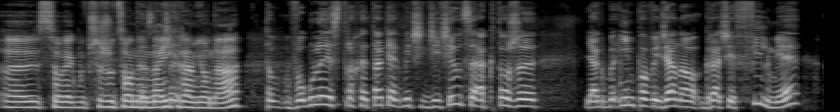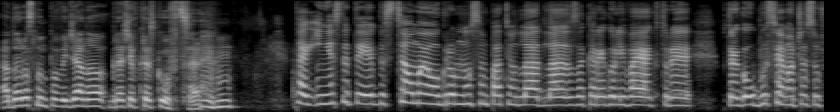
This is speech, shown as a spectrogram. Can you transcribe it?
e, są jakby przerzucone To znaczy- na ich ramiona. To w ogóle jest trochę tak, jakby ci dziecięcy aktorzy, jakby im powiedziano gracie w filmie, a dorosłym powiedziano gracie w kreskówce. Mhm. Tak, i niestety jakby z całą moją ogromną sympatią dla, dla Zakariego Levi'a, który, którego ubóstwiam od czasów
